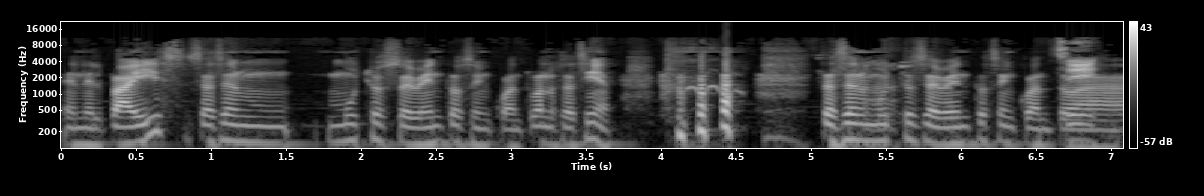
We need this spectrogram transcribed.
en el país se hacen muchos eventos en cuanto, bueno, se hacían, se hacen Ajá. muchos eventos en cuanto Sí. a, a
